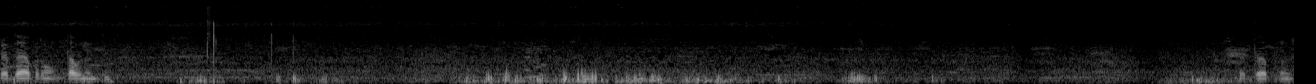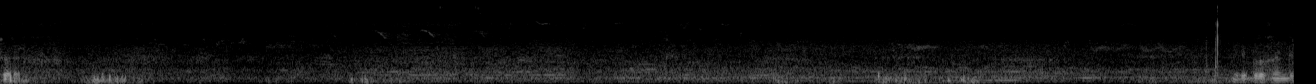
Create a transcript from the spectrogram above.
పెద్దాపురం టౌన్ ఉంది పెద్దాపురం సరే ఇది గృహ అండి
